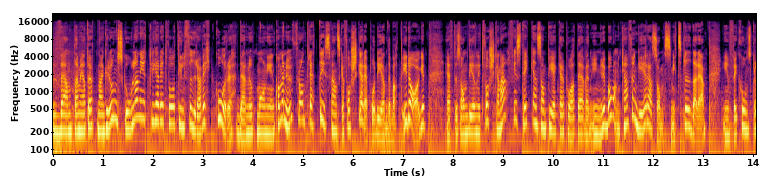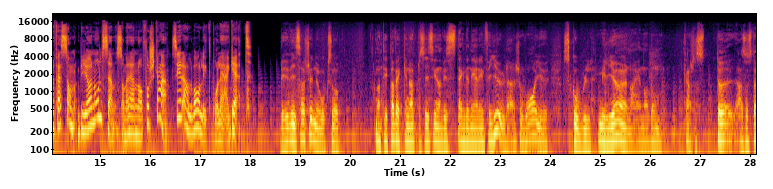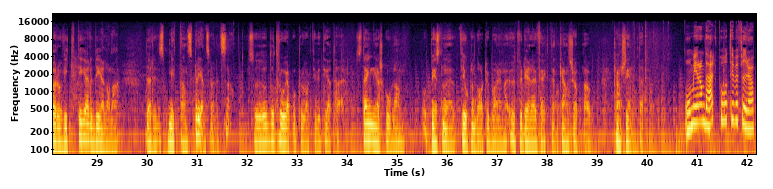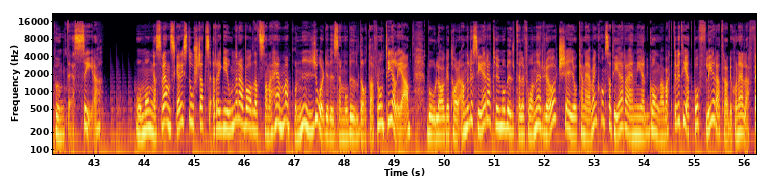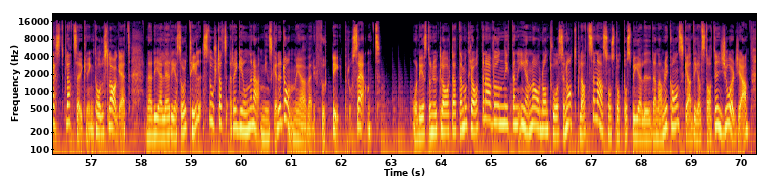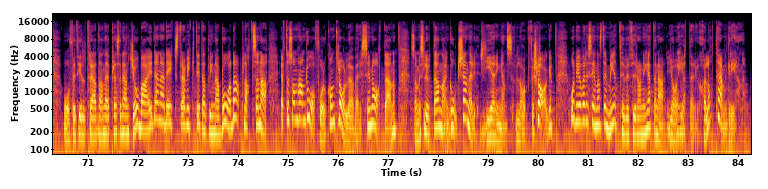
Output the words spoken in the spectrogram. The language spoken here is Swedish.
Vänta med att öppna grundskolan i ytterligare två till fyra veckor. Den uppmaningen kommer nu från 30 svenska forskare på DN Debatt idag. Eftersom det enligt forskarna finns tecken som pekar på att även yngre barn kan fungera som smittspridare. Infektionsprofessorn Björn Olsen, som är en av forskarna, ser allvarligt på läget. Det visar sig nu också man tittar veckorna precis innan vi stängde ner inför jul här så var ju skolmiljöerna en av de kanske stö alltså större och viktigare delarna där smittan spreds väldigt snabbt. Så då, då, tror jag på proaktivitet här. Stäng ner skolan åtminstone 14 dagar till att börja med. Utvärdera effekten, kanske öppna upp, kanske inte. Och mer om det här på tv4.se. Och många svenskar i storstadsregionerna valde att stanna hemma på nyår, det visar mobildata från Telia. Bolaget har analyserat hur mobiltelefoner rört sig och kan även konstatera en nedgång av aktivitet på flera traditionella festplatser kring tolvslaget. När det gäller resor till storstadsregionerna minskade de med över 40 procent. Och det står nu klart att Demokraterna vunnit den ena av de två senatsplatserna som stått på spel i den amerikanska delstaten Georgia. Och för tillträdande president Joe Biden är det extra viktigt att vinna båda platserna eftersom han då får kontroll över senaten som i slutändan godkänner regeringens lagförslag. Och det var det senaste med TV4 Nyheterna. Jag heter Charlotte Hemgren.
